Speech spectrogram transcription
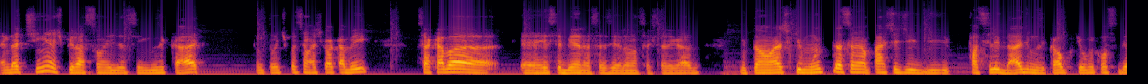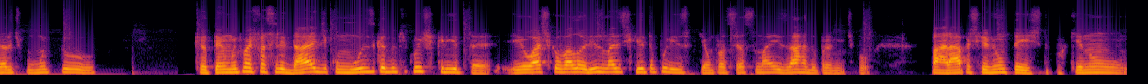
ainda tinha aspirações assim, musicais. Então, tipo assim, eu acho que eu acabei. Você acaba é, recebendo essas heranças, tá ligado? Então, eu acho que muito dessa minha parte de, de facilidade musical, porque eu me considero, tipo, muito que eu tenho muito mais facilidade com música do que com escrita. E eu acho que eu valorizo mais escrita por isso, porque é um processo mais árduo para mim, tipo, parar para escrever um texto, porque não,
